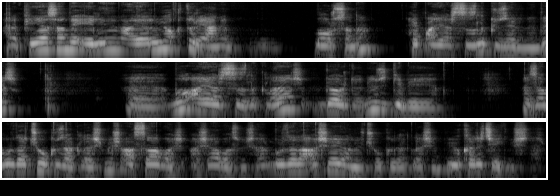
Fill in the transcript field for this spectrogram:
Hani piyasada elinin ayarı yoktur yani borsanın hep ayarsızlık üzerinedir. Ee, bu ayarsızlıklar gördüğünüz gibi mesela burada çok uzaklaşmış aşağı, baş, aşağı basmışlar. Burada da aşağı yönlü çok uzaklaşıp yukarı çekmişler.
